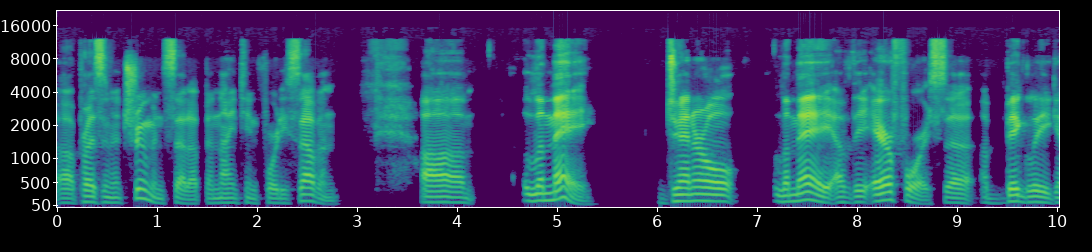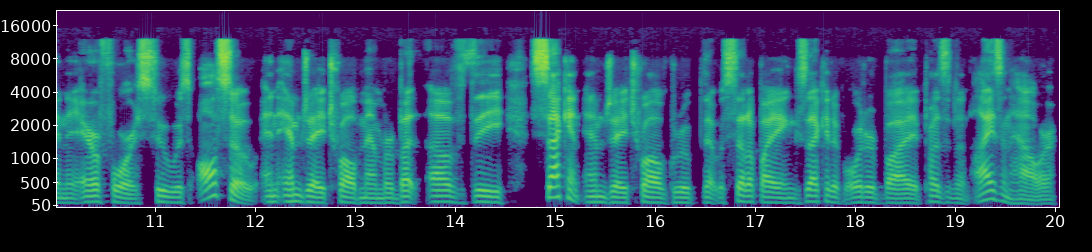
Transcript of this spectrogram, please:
uh, President Truman set up in 1947. Um, LeMay, General LeMay of the Air Force, uh, a big league in the Air Force, who was also an MJ 12 member, but of the second MJ 12 group that was set up by executive order by President Eisenhower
